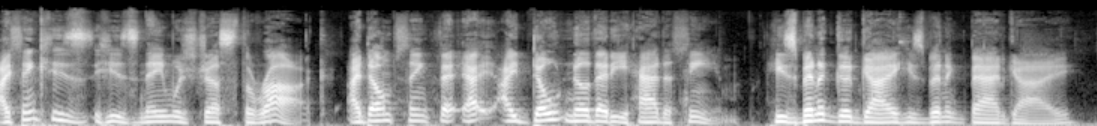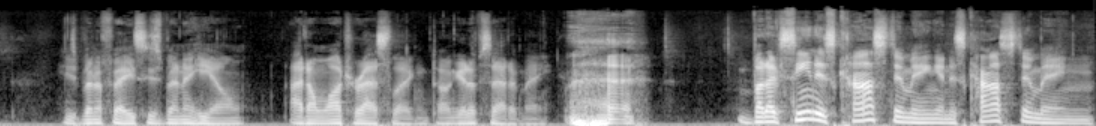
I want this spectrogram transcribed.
I think his his name was just the rock. I don't think that I, I don't know that he had a theme. He's been a good guy, he's been a bad guy. He's been a face, he's been a heel. I don't watch wrestling. Don't get upset at me. but I've seen his costuming and his costuming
